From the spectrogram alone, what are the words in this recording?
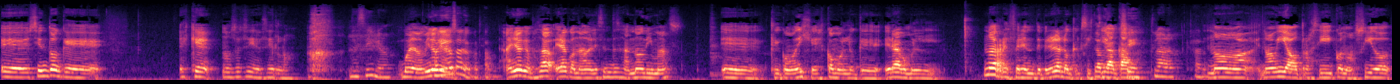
eh, siento que. Es que no sé si decirlo. Decilo. Bueno, a mí lo que. Lo. A mí lo que pasaba era con adolescentes anónimas, eh, que como dije, es como lo que era como el... No es referente, pero era lo que existía Lo que- acá. sí. Claro. Claro. No, no había otro así conocido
